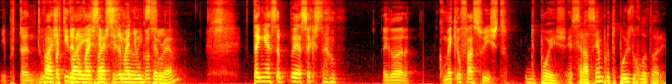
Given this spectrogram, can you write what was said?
E portanto, Vais- a partida não vai vais- ser vais precisa mais nenhum no consulta. Instagram? Tenho essa, essa questão. Agora, como é que eu faço isto? Depois, será sempre depois do relatório.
